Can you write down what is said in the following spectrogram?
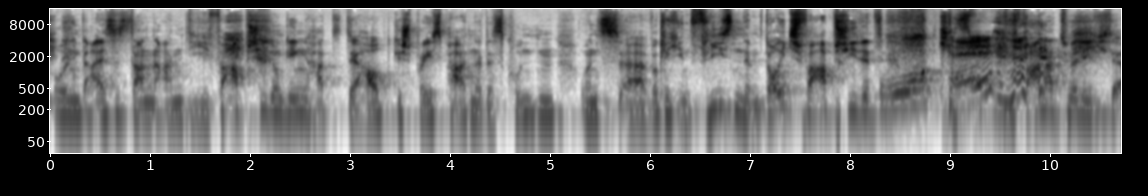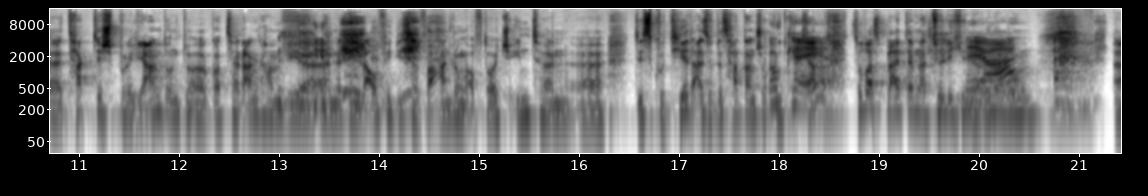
Und als es dann an die Verabschiedung ging, hat der Hauptgesprächspartner des Kunden uns äh, wirklich in fließendem Deutsch verabschiedet. Okay. Das war natürlich äh, taktisch brillant und äh, Gott sei Dank haben wir äh, nicht im Laufe dieser Verhandlung auf Deutsch intern äh, diskutiert. Also das hat dann schon gut Okay. geklappt. Sowas bleibt einem natürlich in Ja. Erinnerung.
